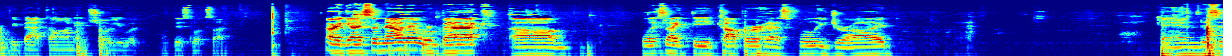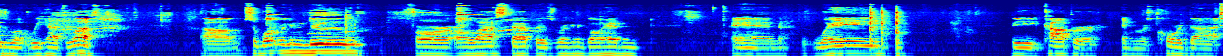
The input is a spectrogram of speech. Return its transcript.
we'll be back on and show you what this looks like. All right, guys, so now that we're back, um, looks like the copper has fully dried. And this is what we have left. Um, so what we're going to do for our last step is we're going to go ahead and, and weigh the copper and record that.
